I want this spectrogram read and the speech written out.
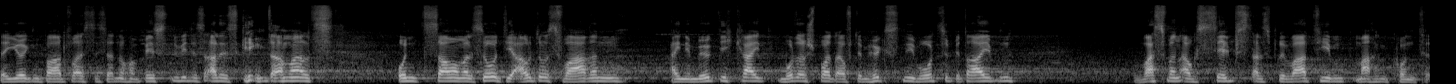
Der Jürgen Barth weiß das ja noch am besten, wie das alles ging damals. Und sagen wir mal so, die Autos waren eine Möglichkeit, Motorsport auf dem höchsten Niveau zu betreiben, was man auch selbst als Privatteam machen konnte.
